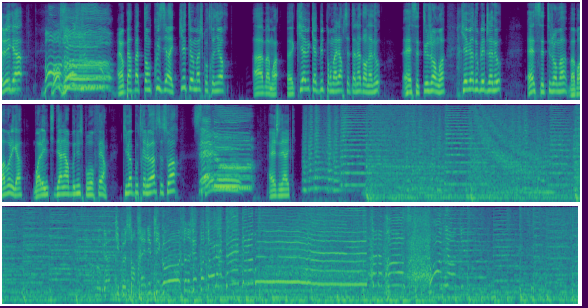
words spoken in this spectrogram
Salut les gars Bonjour Allez, on perd pas de temps, quiz direct. Qui était au match contre Niort Ah bah moi. Euh, qui a vu 4 buts pour Malherbe cette année dans l'anneau Eh, c'est toujours moi. Qui a vu un doublé de Jano Eh, c'est toujours moi. Bah bravo les gars. Bon, allez, une petite dernière bonus pour vous refaire. Qui va poutrer le Havre ce soir C'est nous Allez, générique. Qui peut centrer du pied gauche, le deuxième poteau, la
